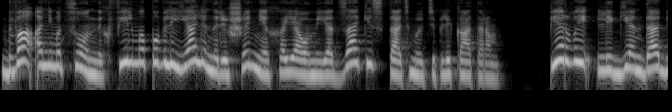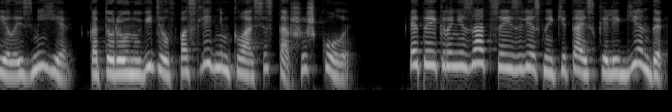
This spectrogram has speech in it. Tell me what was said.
Два анимационных фильма повлияли на решение Хаяо Миядзаки стать мультипликатором. Первый – «Легенда о белой змее», которую он увидел в последнем классе старшей школы. Эта экранизация известной китайской легенды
